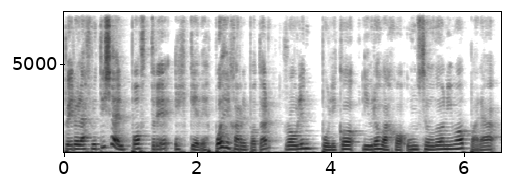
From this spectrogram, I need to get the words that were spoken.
Pero la frutilla del postre es que después de Harry Potter, Rowling publicó libros bajo un seudónimo para,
